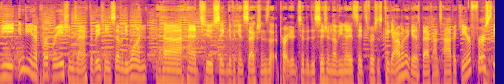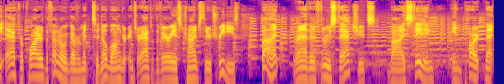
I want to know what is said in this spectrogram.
the Indian Appropriations Act of 1871 uh, had two significant sections that are pertinent to the decision of United States versus Kagama. To get us back on topic here, first, the act required the federal government to no longer interact with the various tribes through treaties, but rather through statutes by stating in part that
